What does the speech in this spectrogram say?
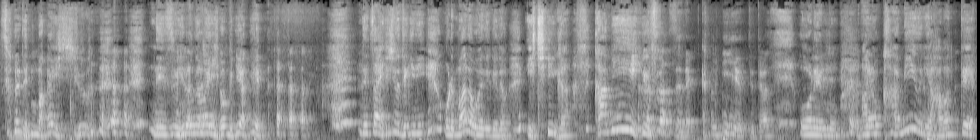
それで毎週ネズミの名前読み上げるで最終的に俺まだ覚えてるけど1位が「カミーユ」そうですよね。神優って言ってます。俺もうあのカミーユにはまって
